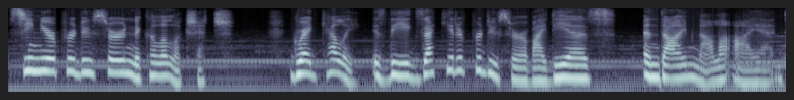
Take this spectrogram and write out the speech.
Senior producer Nicola Luksic. Greg Kelly is the executive producer of Ideas And I'm Nahlah Ayed.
